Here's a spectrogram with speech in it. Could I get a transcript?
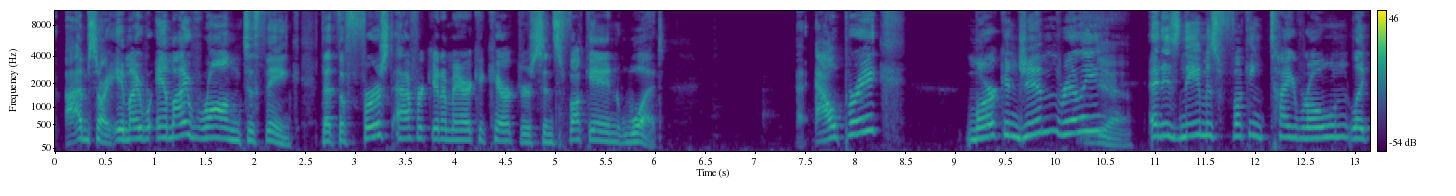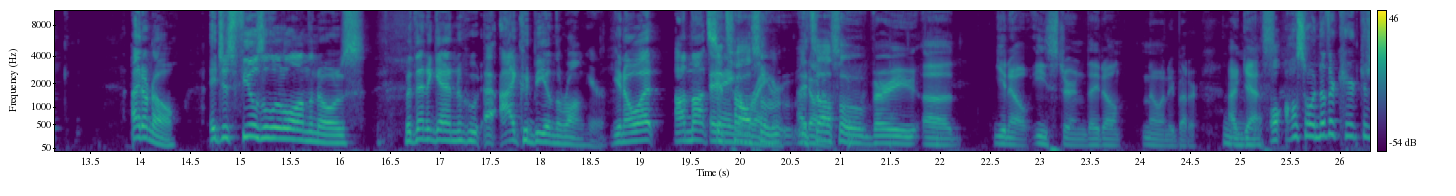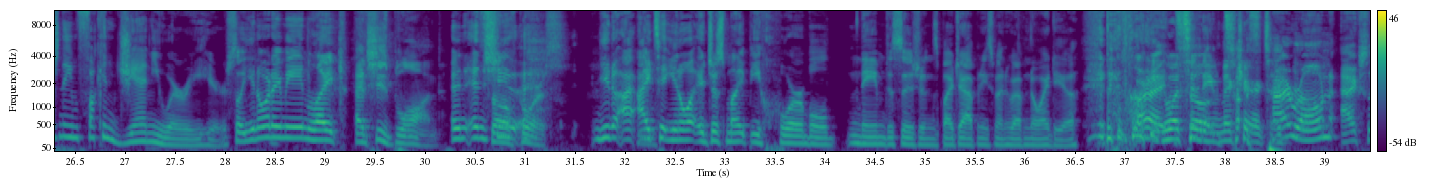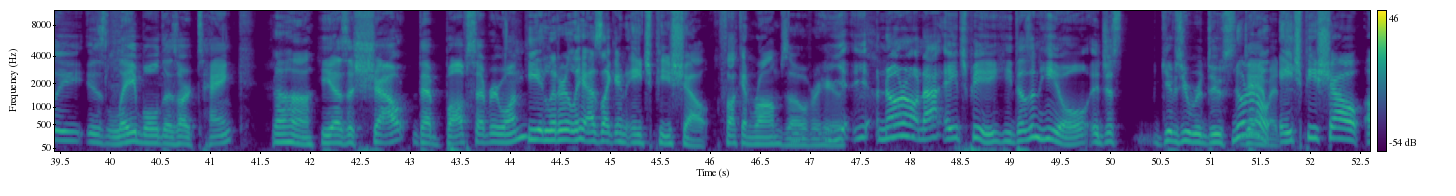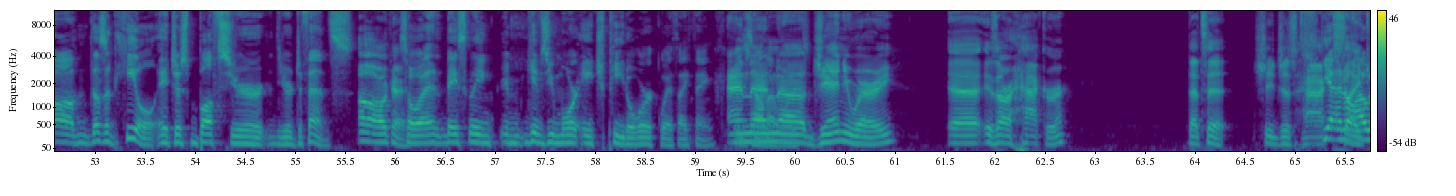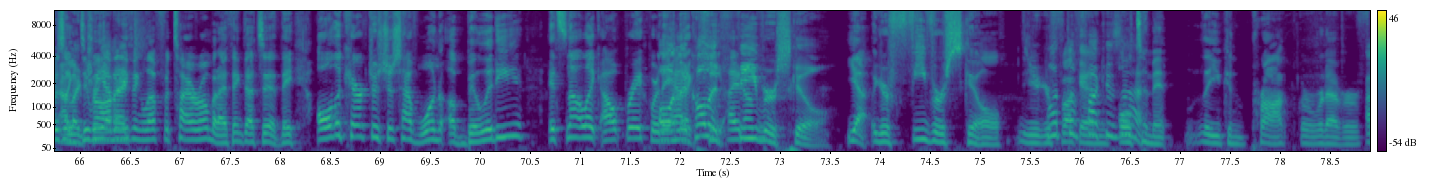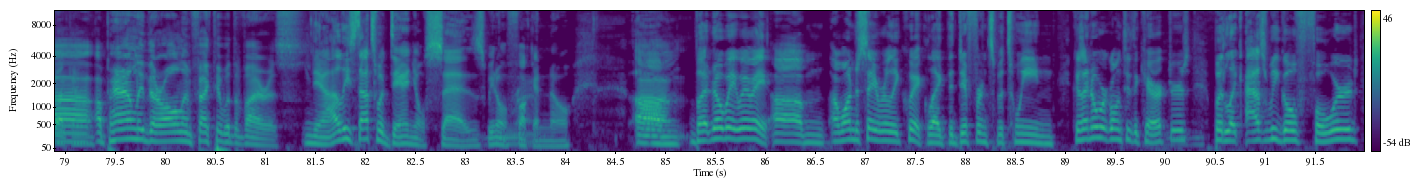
I'm sorry. Am I am I wrong to think that the first African American character since fucking what? Outbreak? Mark and Jim, really? Yeah. And his name is fucking Tyrone? Like I don't know. It just feels a little on the nose. But then again, who I could be in the wrong here. You know what? I'm not saying it's I'm also right. It's know. also very uh you know Eastern. They don't know any better, I guess. Al- also another character's name fucking January here. So you know what I mean? Like And she's blonde, and and so she of course. you know I, I Mm. take you know what it just might be horrible name decisions by Japanese men who have no idea like, All right, what's so to name their Ty- character. Tyrone actually is labeled as our tank. Uh huh. He has a shout that buffs everyone. He literally has like an HP shout. Fucking Ramza over here. Yeah, yeah, no, no, not HP. He doesn't heal. It just gives you reduced no, no, no. HP shout um doesn't heal. It just buffs your your defense. oh, okay. So it basically it gives you more HP to work with. I think. and then uh. January uh, is our hacker. That's it. She just hacks. Yeah, no, I was like, do we have anything left with Tyrone? But I think that's it. They all the characters just have one ability. It's not like Outbreak where they Oh, had and they call it item. fever skill. Yeah, your fever skill, your, your What the fucking fuck is that? ultimate that you can proc or whatever. Uh, apparently, they're all infected with the virus. yeah, at least that's what Daniel says. We don't fucking know. Um, Um, but no, wait, wait, wait. Um, I wanted to say really quick, like the difference between because I know we're going through the characters, but like as we go forward,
